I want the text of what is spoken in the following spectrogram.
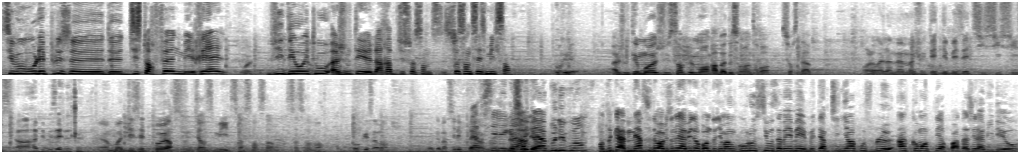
Si vous voulez plus de- de- d'histoires fun mais réelles, Ouais. vidéo et tout, ajoutez l'arabe du 60 76 100. Ok. Ajoutez-moi juste simplement Rabat 223 sur Snap. Ouais, la même ajouter DBZ 666. Ah, DBZ. Euh, moi, DZ Power, 75 500, 520. Ok, ça marche. Ok, merci les frères. Merci les gars. Merci les Et gars. abonnez-vous. hein. En tout cas, merci d'avoir visionné la vidéo bande de Diamanguru. Si vous avez aimé, mettez un petit lien, un pouce bleu, un commentaire, partagez la vidéo.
